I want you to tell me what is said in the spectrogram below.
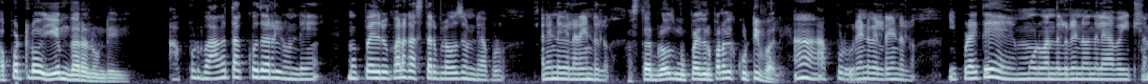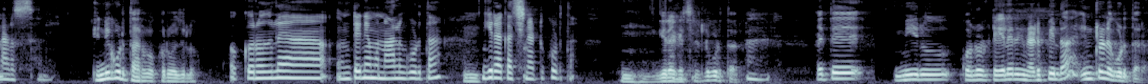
అప్పట్లో ఏం ధరలు ఉండేవి? అప్పుడు బాగా తక్కువ ధరలు ఉండే. ముప్పై ఐదు రూపాయలకు అస్తర్ బ్లౌజ్ ఉండే అప్పుడు. రెండు వేల రెండులో. అస్తారు బ్లౌజ్ ముప్పై ఐదు రూపాయలకి కుట్టివ్వాలి. అప్పుడు రెండు వేల రెండులో. ఇప్పుడైతే మూడు వందలు రెండు వందల యాభై ఇట్లా నడుస్తుంది. ఎన్ని కుడతారు ఒక రోజులో? ఒక్క రోజులో ఉంటేనేమో నాలుగు కుడతా. గిరాక్ వచ్చినట్టు కుడతా. గిరాకీ వచ్చినట్లు కుడతారు. అయితే మీరు కొన్ని రోజులు టైలరింగ్ నడిపిందా? ఇంట్లోనే కుడతారా?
